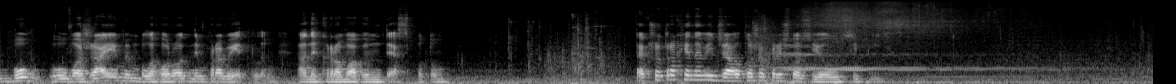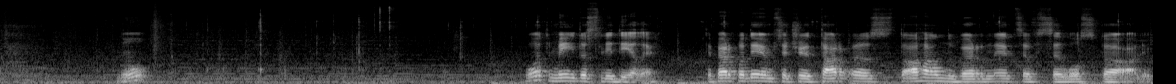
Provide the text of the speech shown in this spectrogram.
був уважаємим благородним правителем, а не кровавим деспотом. Так що трохи навіть жалко, що прийшлося його усіпіть. Ну. От ми й дослідили. Тепер подивимося, чи Тар е, Стаган вернеться в село Скаалів.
